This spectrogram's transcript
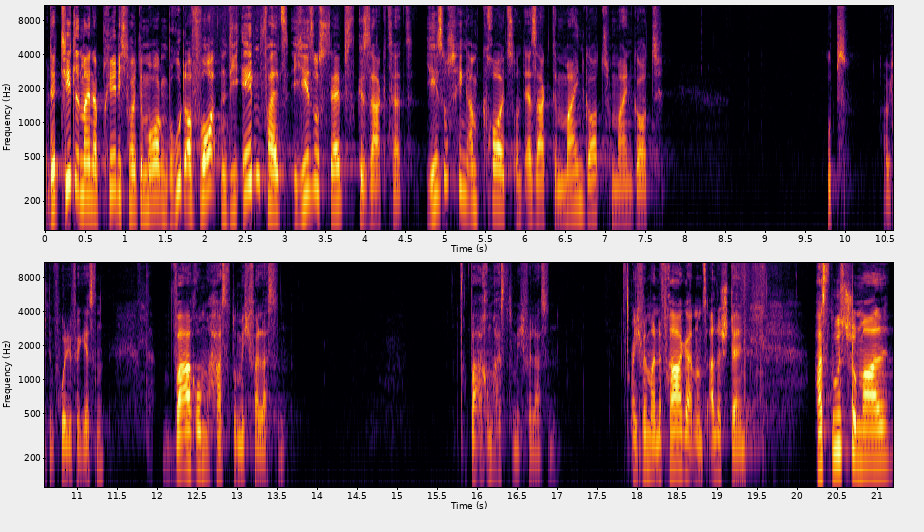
Und der Titel meiner Predigt heute Morgen beruht auf Worten, die ebenfalls Jesus selbst gesagt hat. Jesus hing am Kreuz und er sagte, mein Gott, mein Gott. Ups, habe ich eine Folie vergessen? Warum hast du mich verlassen? Warum hast du mich verlassen? Ich will mal eine Frage an uns alle stellen. Hast du es schon mal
